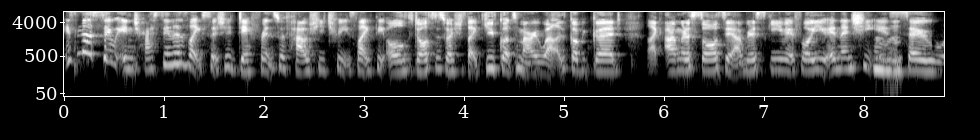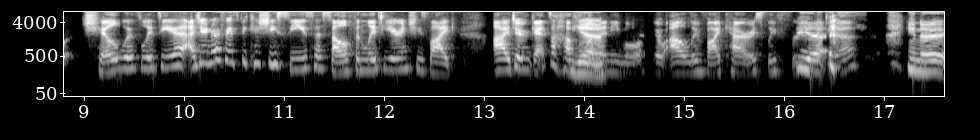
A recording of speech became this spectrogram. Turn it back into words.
Isn't that so interesting? There's like such a difference with how she treats like the older daughters, where she's like, "You've got to marry well. It's got to be good. Like I'm gonna sort it. I'm gonna scheme it for you." And then she is mm-hmm. so chill with Lydia. I don't know if it's because she sees herself in Lydia and she's like, "I don't get to have Yeah. fun anymore, so I'll live vicariously through Yeah. Lydia." you know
